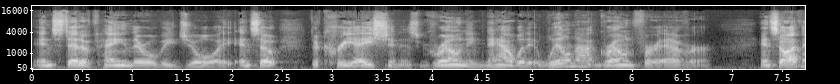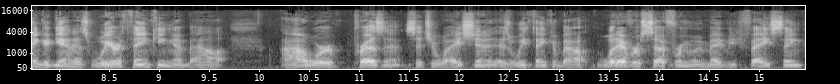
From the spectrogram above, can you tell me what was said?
Instead of pain, there will be joy." And so the creation is groaning now, but it will not groan forever. And so I think again, as we're thinking about our present situation as we think about whatever suffering we may be facing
